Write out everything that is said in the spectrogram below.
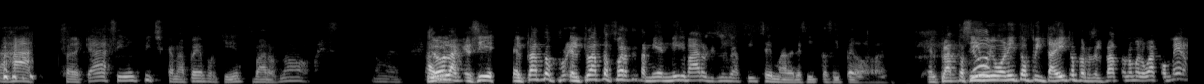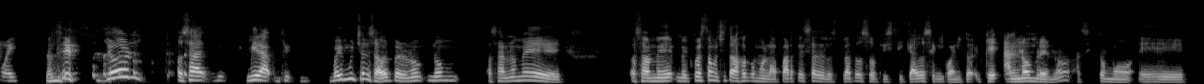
Ajá. O sea, de que, ah, sí, un pinche canapé por 500 baros. No, pues. No me... Ah, Luego bien. la que sí, el plato, el plato fuerte también, mil baros y es una pinche madrecita así pedorra. El plato sí, Yo- muy bonito, pintadito, pero pues el plato no me lo voy a comer, güey. Entonces, Yo, o sea, mira, voy mucho el sabor, pero no, no, o sea, no me, o sea, me, me cuesta mucho trabajo como la parte esa de los platos sofisticados en cuanto que al nombre, ¿no? Así como eh,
